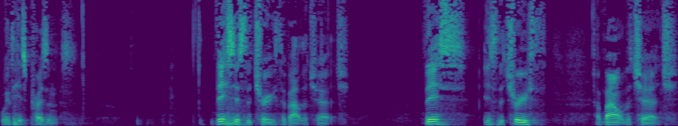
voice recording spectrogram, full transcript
with his presence. This is the truth about the church. This is the truth about the church.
